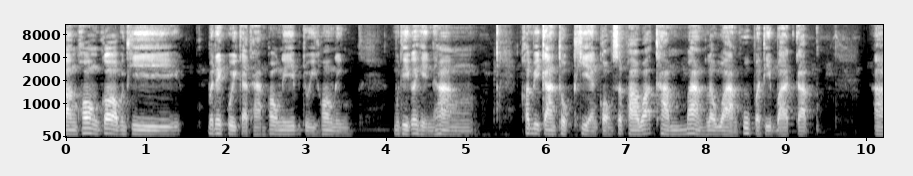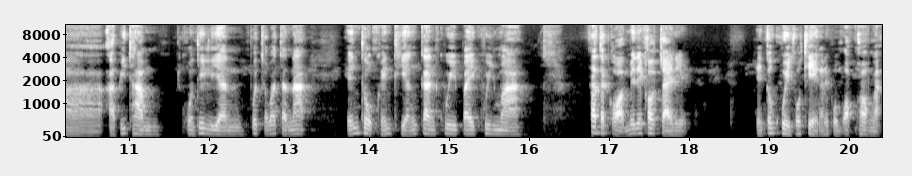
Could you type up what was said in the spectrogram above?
บางห้องก็บางทีไม่ได้คุยกับทางห้องนี้ไปอยู่อีกห้องหนึ่งบางทีก็เห็นทางเขามีการถกเถียงของสภาวะธรรมบ้างระหว่างผู้ปฏิบัติกับอ่าอภิธรรม คนที่เรียนพุทธวจนะ เห็นถกเห็นเถียงกันคุยไปคุยมา ถ้าแต่ก่อนไม่ได้เข้าใจเนี่ยเห็นก็คุยเขาเถียงกันผมออกห้องละ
